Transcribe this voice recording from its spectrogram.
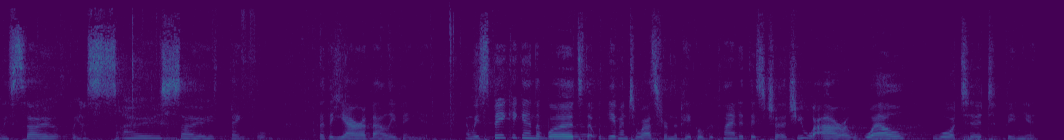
We're so, we are so, so thankful for the Yarra Valley Vineyard. And we speak again the words that were given to us from the people who planted this church. You are a well watered vineyard,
